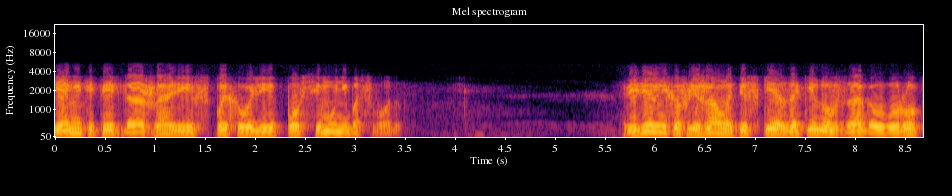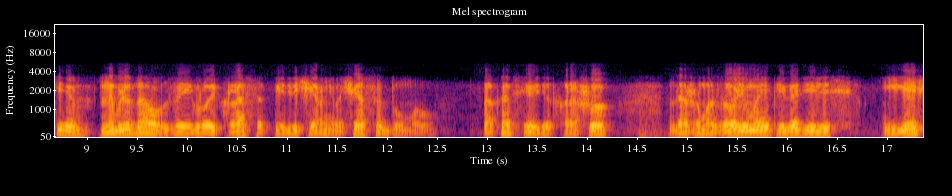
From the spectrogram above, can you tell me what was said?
и они теперь дрожали и вспыхивали по всему небосводу. Ведерников лежал на песке, закинув за голову руки, наблюдал за игрой красок предвечернего часа, думал. Пока все идет хорошо, даже мозоли мои пригодились, есть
